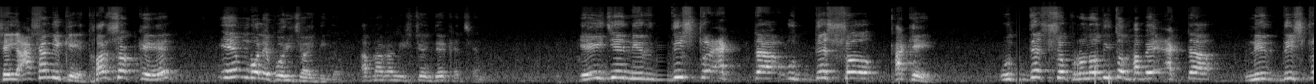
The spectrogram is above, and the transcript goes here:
সেই আসামিকে, ধর্ষককে এম বলে পরিচয় দিল। আপনারা নিশ্চয়ই দেখেছেন। এই যে নির্দিষ্ট একটা উদ্দেশ্য থাকে, উদ্দেশ্য প্রণোদিতভাবে একটা নির্দিষ্ট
